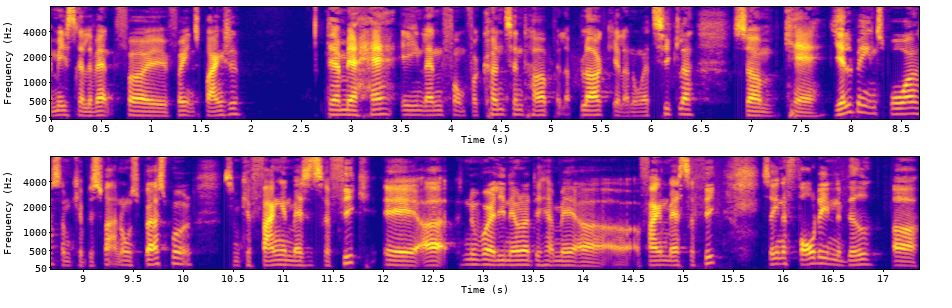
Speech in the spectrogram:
er mest relevant for, øh, for ens branche. Det er med at have en eller anden form for content hub, eller blog, eller nogle artikler, som kan hjælpe ens brugere, som kan besvare nogle spørgsmål, som kan fange en masse trafik. Øh, og nu hvor jeg lige nævner det her med at, at fange en masse trafik, så en af fordelene ved at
